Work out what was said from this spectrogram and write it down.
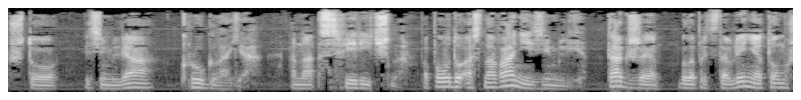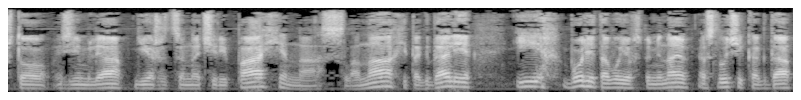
что Земля круглая она сферична. По поводу оснований Земли также было представление о том, что Земля держится на черепахе, на слонах и так далее. И более того, я вспоминаю случай, когда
